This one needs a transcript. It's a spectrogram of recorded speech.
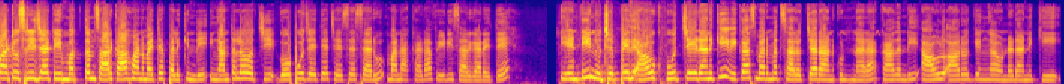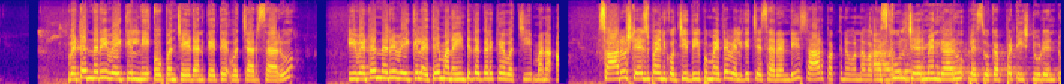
పాటు శ్రీజ టీం మొత్తం సార్కి ఆహ్వానం అయితే పలికింది. ఇంకంతలో వచ్చి గోపూజ అయితే చేసేశారు. మన కడా పీడీ సార్ గారైతే. ఏంటి? నువ్వు చెప్పేది ఆవుకు పూజ చేయడానికి వికాస్ మర్మత్ సార్ వచ్చారా అనుకుంటున్నారా? కాదండి ఆవులు ఆరోగ్యంగా ఉండడానికి వెటర్నరీ వెహికల్ని ఓపెన్ చేయడానికైతే వచ్చారు సారు. ఈ వెటర్నరీ వెహికల్ అయితే మన ఇంటి దగ్గరకే వచ్చి మన సారు స్టేజ్ పైనకి వచ్చి దీపం అయితే వెలిగించేశారండి సార్ పక్కన ఉన్న ఒక- ఆ స్కూల్ చైర్మన్ గారు ప్లస్ ఒకప్పటి స్టూడెంట్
